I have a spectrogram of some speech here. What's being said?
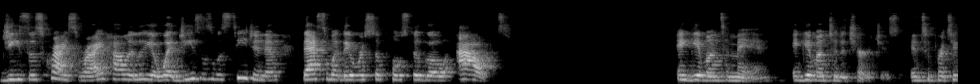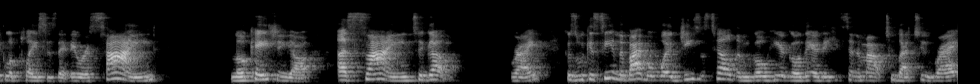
Jesus Christ, right? Hallelujah. What Jesus was teaching them, that's what they were supposed to go out and give unto man and give unto the churches into particular places that they were assigned, location, y'all, assigned to go, right? Because we can see in the Bible what Jesus tell them, go here, go there, that he sent them out two by two, right?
